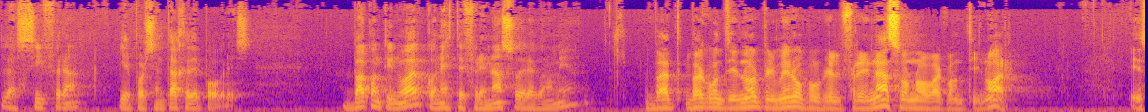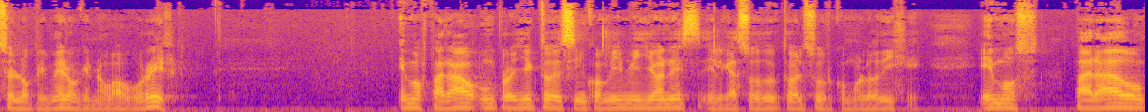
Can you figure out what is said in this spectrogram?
la cifra y el porcentaje de pobres. ¿Va a continuar con este frenazo de la economía? Va, va, a continuar primero porque el frenazo no va a continuar. Eso es lo primero que no va a ocurrir. Hemos parado un proyecto de 5 mil millones, el gasoducto al sur, como lo dije. Hemos parado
